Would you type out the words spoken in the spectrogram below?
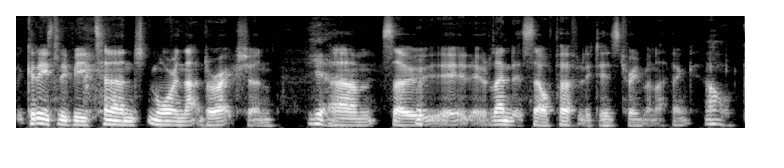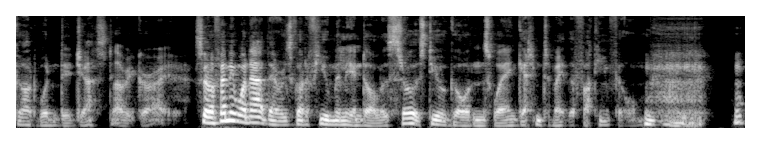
It could easily be turned more in that direction. Yeah. Um, so it, it would lend itself perfectly to his treatment, I think. oh, God, wouldn't it just? That'd be great. So if anyone out there has got a few million dollars, throw it Stuart Gordon's way and get him to make the fucking film.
